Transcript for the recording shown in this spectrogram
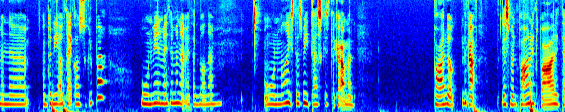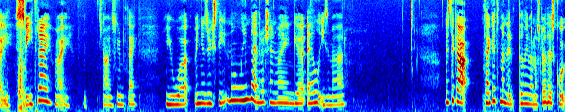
man, uh, un tad jautāja klases grupā, un viena meitene manā vietā atbildēja. Un man liekas, tas bija tas, kas kā man pārvilk, tā kā, kas man pārmet pāri tai svītrai, vai kā jūs gribat teikt, jo viņi uzrakstīja, nu, Lindai droši vien vajag L izmēru. Es tā kā Tagad man ir pilnībā nospļauties, ko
